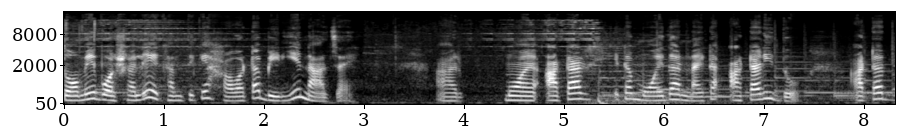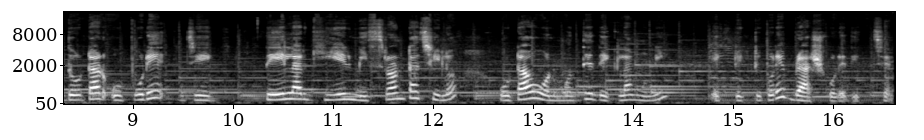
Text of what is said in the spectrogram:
দমে বসালে এখান থেকে হাওয়াটা বেরিয়ে না যায়। আর ময়, আটার, এটা ময়দার না, এটা আটারই দো। আটার দোটার উপরে যে তেল আর ঘিয়ের মিশ্রণটা ছিল, ওটাও ওর মধ্যে দেখলাম উনি একটু একটু করে ব্রাশ করে দিচ্ছেন।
